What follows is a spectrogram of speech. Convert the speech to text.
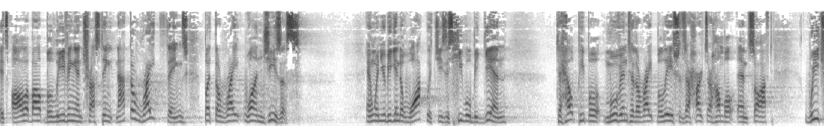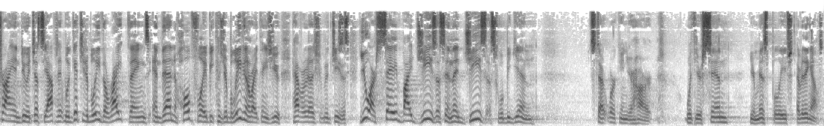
It's all about believing and trusting not the right things, but the right one, Jesus. And when you begin to walk with Jesus, He will begin to help people move into the right beliefs if their hearts are humble and soft. We try and do it just the opposite. We'll get you to believe the right things and then hopefully because you're believing the right things, you have a relationship with Jesus. You are saved by Jesus and then Jesus will begin start working in your heart with your sin, your misbeliefs, everything else.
